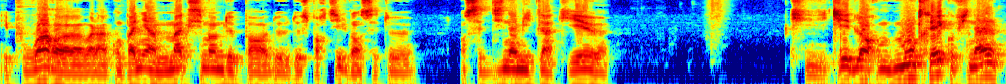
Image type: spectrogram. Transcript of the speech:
et pouvoir euh, voilà accompagner un maximum de, de, de sportifs dans cette euh, dans cette dynamique là qui est euh, qui, qui est de leur montrer qu'au final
